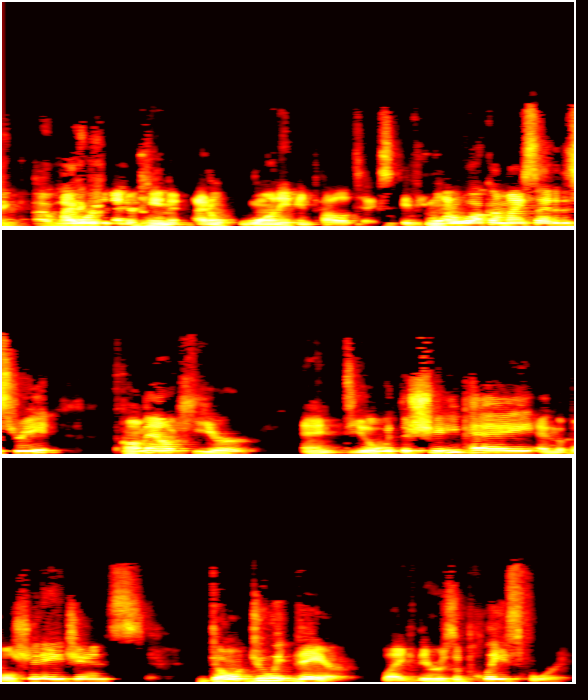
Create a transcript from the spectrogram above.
I, I, I work in entertainment. I don't want it in politics. If you want to walk on my side of the street, come out here and deal with the shitty pay and the bullshit agents. Don't do it there. Like there is a place for it.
